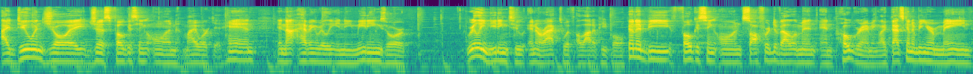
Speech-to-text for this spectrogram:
I do enjoy just focusing on my work at hand and not having really any meetings or really needing to interact with a lot of people. You're gonna be focusing on software development and programming. Like that's gonna be your main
